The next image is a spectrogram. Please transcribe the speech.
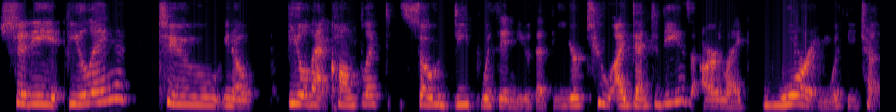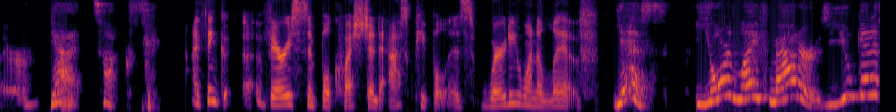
shitty feeling to, you know, feel that conflict so deep within you that your two identities are like warring with each other. Yeah, it sucks. I think a very simple question to ask people is where do you want to live? Yes, your life matters. You get a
